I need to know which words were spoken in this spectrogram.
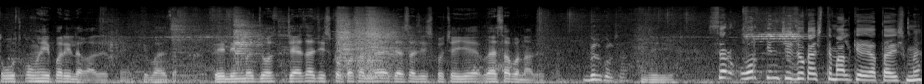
तो उसको वहीं पर ही लगा देते हैं कि भाई साहब रेलिंग में जो जैसा जिसको पसंद है जैसा जिसको चाहिए वैसा बना देते हैं। बिल्कुल सर। जी। सर और किन चीज़ों का इस्तेमाल किया जाता है इसमें?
